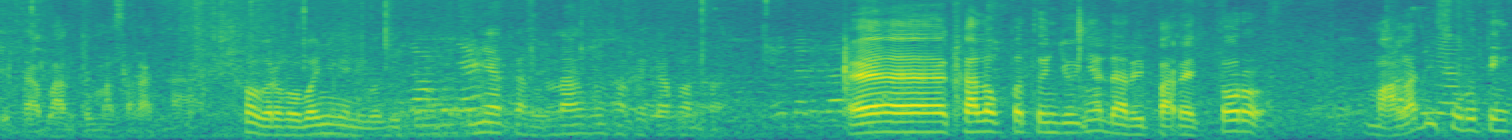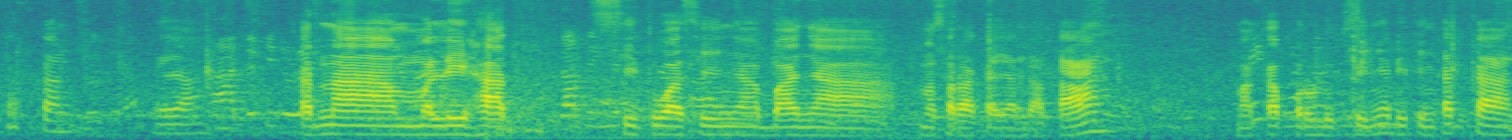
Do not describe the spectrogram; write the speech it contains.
kita bantu masyarakat. Pak berapa banyak yang dibagi? Ini akan berlangsung sampai kapan Pak? Eh kalau petunjuknya dari Pak Rektor malah disuruh tingkatkan ya karena melihat situasinya banyak masyarakat yang datang maka produksinya ditingkatkan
